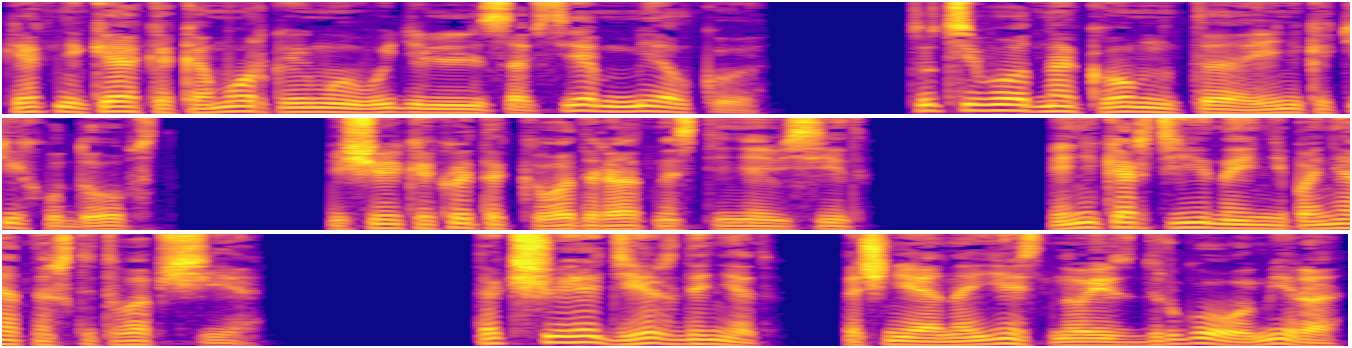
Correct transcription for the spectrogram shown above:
Как-никак, а коморку ему выделили совсем мелкую. Тут всего одна комната и никаких удобств. Еще и какой-то квадрат на стене висит. И не картина, и непонятно, что это вообще. Так еще и одежды нет. Точнее, она есть, но из другого мира.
